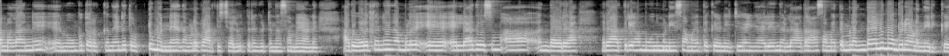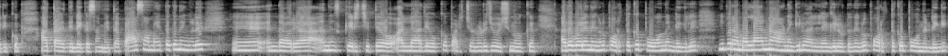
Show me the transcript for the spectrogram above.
റമദാനിന് നോമ്പ് തുറക്കുന്നതിന്റെ തൊട്ട് മുന്നേ നമ്മൾ പ്രാർത്ഥിച്ചാൽ ഉത്തരം കിട്ടുന്ന സമയമാണ് അതുപോലെ തന്നെ നമ്മൾ എല്ലാ ദിവസവും ആ എന്താ പറയുക രാത്രി ആ മൂന്ന് മണി സമയത്തൊക്കെ എണീറ്റ് കഴിഞ്ഞാൽ എന്നുള്ള അത് ആ സമയത്ത് നമ്മൾ എന്തായാലും നോമ്പിന് ഉണർന്നിരിക്കുമായിരിക്കും ആ താഴത്തിന്റെയൊക്കെ സമയത്ത്. അപ്പോൾ ആ സമയത്തൊക്കെ നിങ്ങൾ എന്താ പറയുക നിസ്കരിച്ചിട്ടോ അല്ലാതെയോ ഒക്കെ പഠിച്ചവനോട് ചോദിച്ചു നോക്ക്. അതേപോലെ നിങ്ങൾ പുറത്തൊക്കെ പോകുന്നുണ്ടെങ്കിൽ ഇനിയിപ്പോൾ റമലാനാണെങ്കിലും അല്ലെങ്കിലും കേട്ടോ നിങ്ങൾ പുറത്തൊക്കെ പോകുന്നുണ്ടെങ്കിൽ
